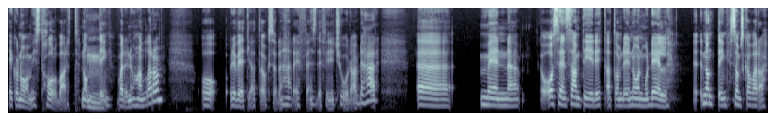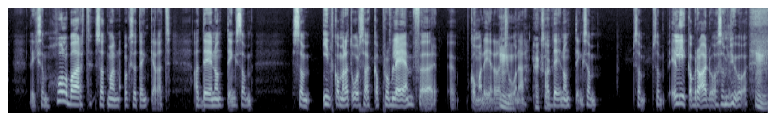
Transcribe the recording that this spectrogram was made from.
ekonomiskt hållbart någonting, vad det nu handlar om. Och det vet jag att också den här FNs definition av det här. Eh, men, eh, och sen samtidigt att om det är någon modell, eh, någonting som ska vara liksom hållbart så att man också tänker att, att det är någonting som, som inte kommer att orsaka problem för eh, kommande generationer. exakt. att det är någonting som, som, som är lika bra då som nu. Och, Mm.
